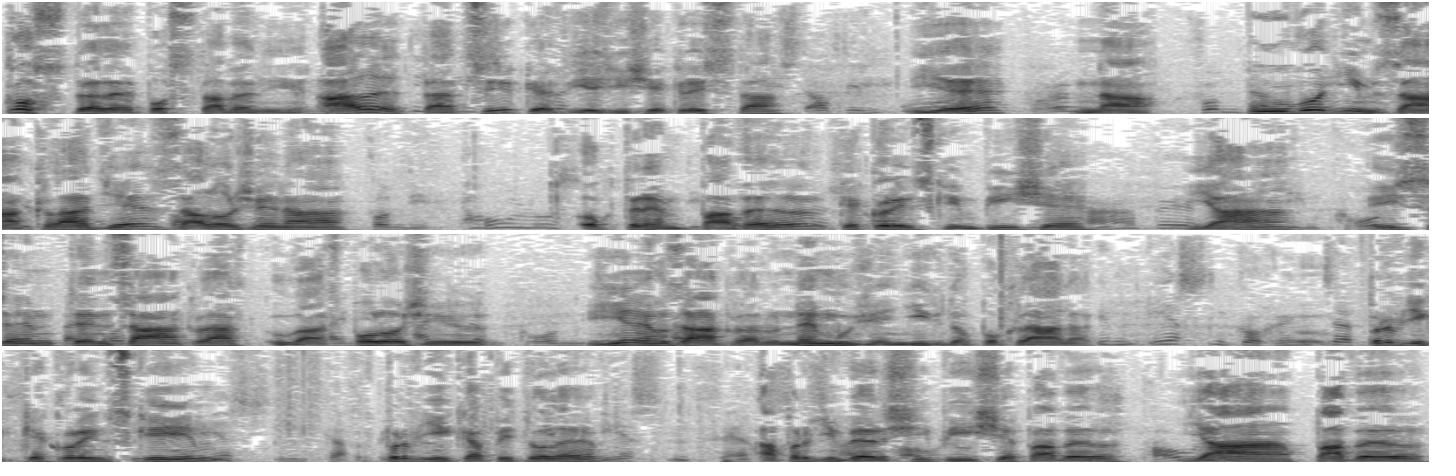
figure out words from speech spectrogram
kostele postaveny, ale ta církev Ježíše Krista je na původním základě založená, o kterém Pavel ke Korinským píše, já jsem ten základ u vás položil, jiného základu nemůže nikdo pokládat. První ke Korinským, v první kapitole a prvním verši píše Pavel, já, Pavel,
